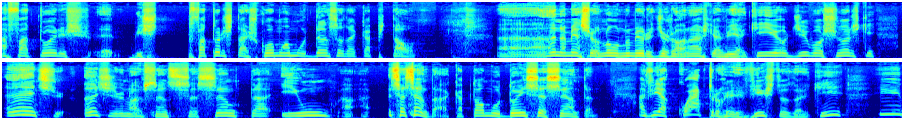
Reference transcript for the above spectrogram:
a fatores, eh, fatores tais como a mudança da capital. A Ana mencionou o número de jornais que havia aqui. Eu digo aos senhores que antes, antes de 1961, 60, a capital mudou em 60. Havia quatro revistas aqui e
